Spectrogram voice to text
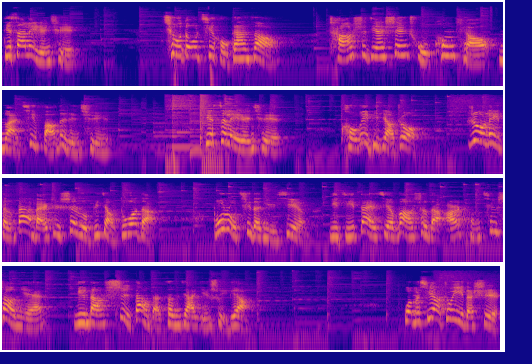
第三类人群，秋冬气候干燥，长时间身处空调、暖气房的人群。第四类人群，口味比较重，肉类等蛋白质摄入比较多的，哺乳期的女性以及代谢旺盛的儿童青少年，应当适当的增加饮水量。我们需要注意的是，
